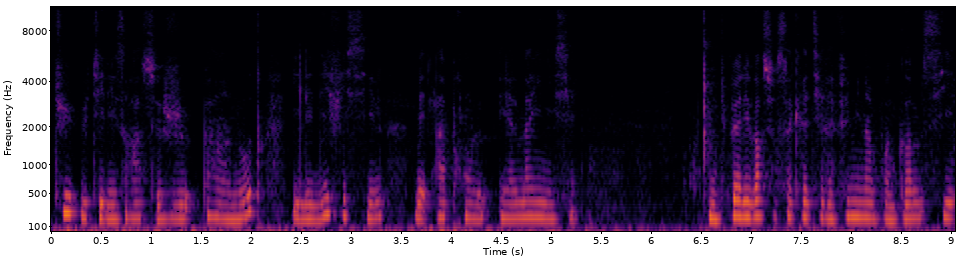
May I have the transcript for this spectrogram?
tu utiliseras ce jeu par un autre, il est difficile mais apprends-le et elle m'a initié. Tu peux aller voir sur sacré-féminin.com si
